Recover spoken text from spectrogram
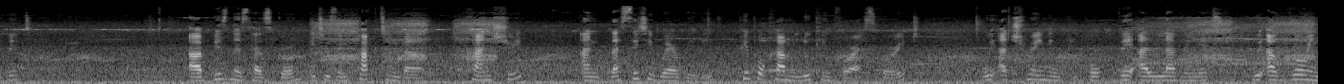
with it. Our business has grown. It is impacting the country and the city where we live. People come looking for us for it. We are training people. They are loving it. We are growing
